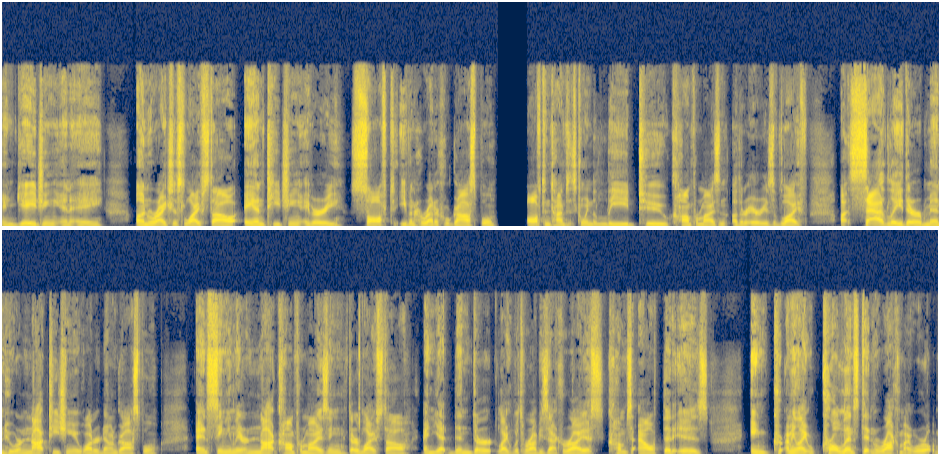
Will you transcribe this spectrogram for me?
engaging in a unrighteous lifestyle and teaching a very soft, even heretical gospel. Oftentimes, it's going to lead to compromise in other areas of life. Uh, sadly, there are men who are not teaching a watered down gospel and seemingly are not compromising their lifestyle, and yet then they're like with Ravi Zacharias comes out that is in I mean, like Carl Lentz didn't rock my world.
